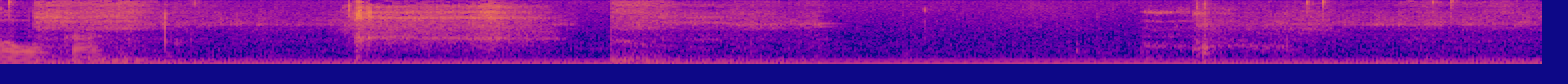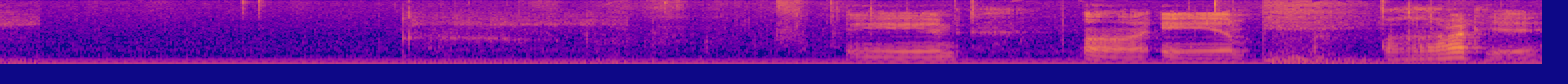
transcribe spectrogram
Oh, okay. And I am ready.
